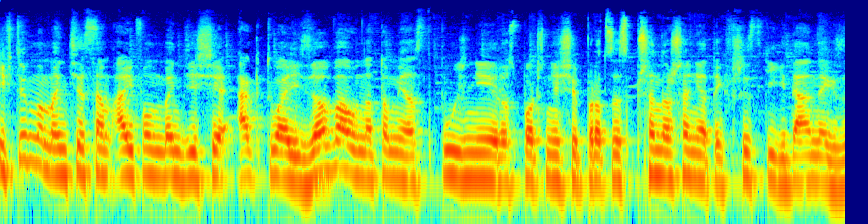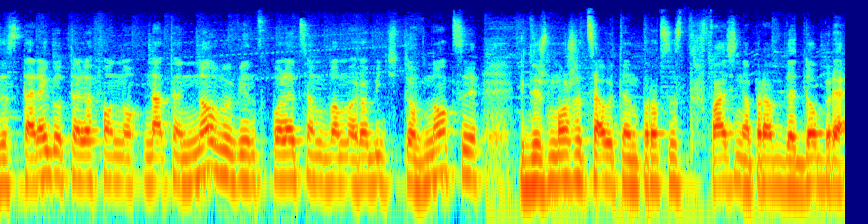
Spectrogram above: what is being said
i w tym momencie sam iPhone będzie się aktualizował, natomiast później rozpocznie się proces przenoszenia tych wszystkich danych ze starego telefonu na ten nowy, więc polecam Wam robić to w nocy, gdyż może cały ten proces trwać naprawdę dobre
